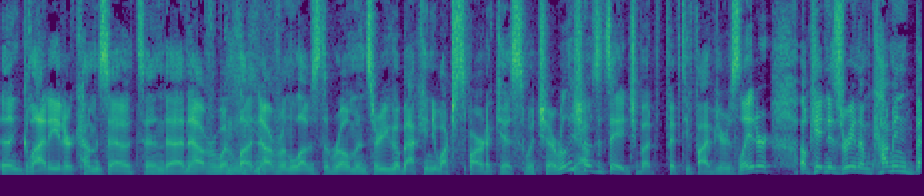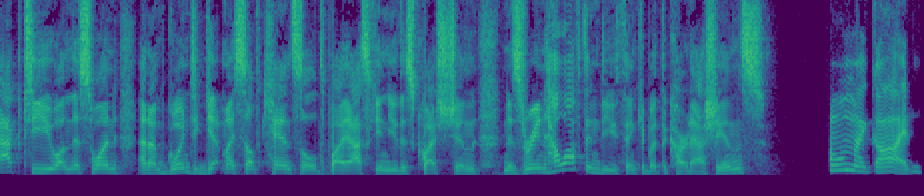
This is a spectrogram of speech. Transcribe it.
And then Gladiator comes out, and uh, now everyone lo- now everyone loves the Romans. Or you go back and you watch Spartacus, which uh, really Yeah. shows its age about 55 years later. Okay, Nazreen, I'm coming back to you on this one, and I'm going to get myself canceled by asking you this question. Nazreen, how often do you think about the Kardashians? Oh my god.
